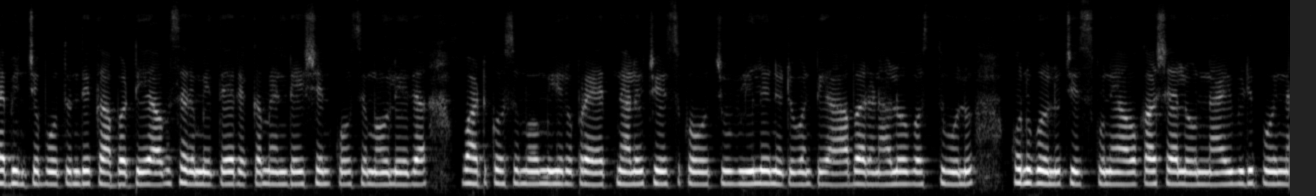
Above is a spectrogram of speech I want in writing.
లభించబోతుంది. కాబట్టి అవసరమైతే రికమెండేషన్ కోసమో లేదా వాటి కోసమో మీరు ప్రయత్నాలు చేసుకోవచ్చు. వీలైనటువంటి ఆభరణాలు వస్తువులు కొనుగోలు చేసుకునే అవకాశాలు ఉన్నాయి. విడిపోయిన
